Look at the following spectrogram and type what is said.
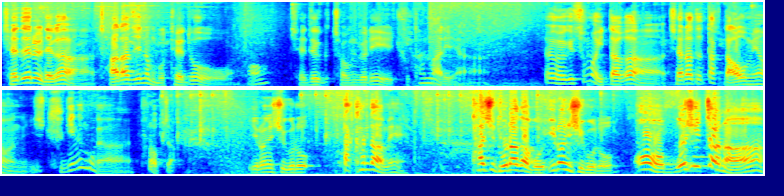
제드를 내가 잘하지는 못해도, 어? 제드 정글이 좋단 말이야. 자, 여기 숨어 있다가 제라드 딱 나오면 이제 죽이는 거야. 풀 없죠. 이런 식으로 딱 한 다음에 다시 돌아가고 이런 식으로 어 멋있잖아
